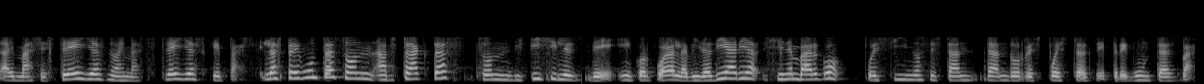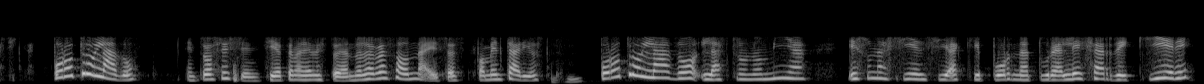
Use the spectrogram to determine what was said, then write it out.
hay más estrellas, no hay más estrellas, ¿qué pasa? Las preguntas son abstractas, son difíciles de incorporar a la vida diaria, sin embargo, pues sí nos están dando respuestas de preguntas básicas. Por otro lado, entonces, en cierta manera estoy dando la razón a esos comentarios. Por otro lado, la astronomía es una ciencia que por naturaleza requiere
